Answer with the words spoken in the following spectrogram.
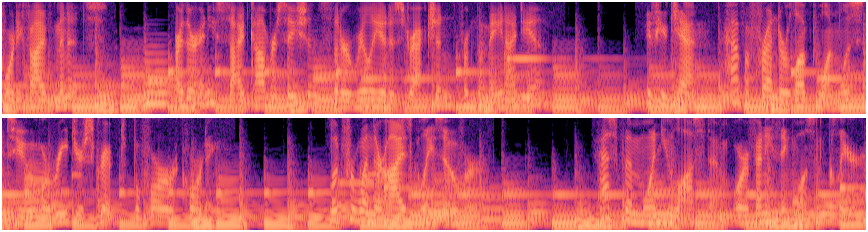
45 minutes? Are there any side conversations that are really a distraction from the main idea? If you can, have a friend or loved one listen to or read your script before recording. Look for when their eyes glaze over. Ask them when you lost them or if anything wasn't clear.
